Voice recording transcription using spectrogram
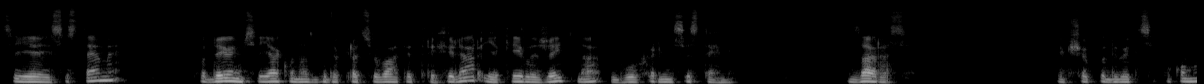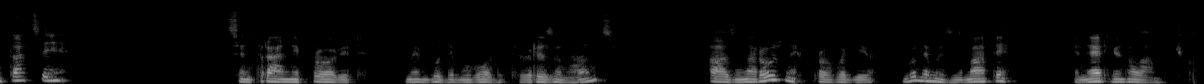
цієї системи подивимося, як у нас буде працювати трифіляр, який лежить на буферній системі. Зараз, якщо подивитися по комутації, центральний провід ми будемо вводити в резонанс, а з наружних проводів будемо знімати енергію на лампочку.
